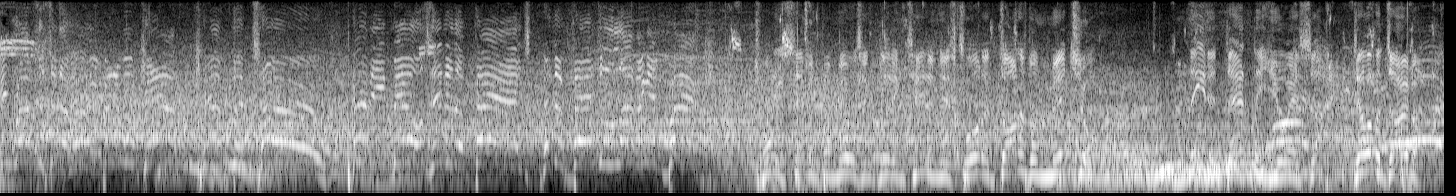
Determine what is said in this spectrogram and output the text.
He to the hoop and it will count. Count the two. Patty Mills into the fans, and the fans are loving it back. 27 for Mills, including 10 in this quarter. Donovan Mitchell needed that, the USA. Dellavedova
